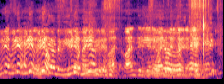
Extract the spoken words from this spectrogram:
video video video video video video video van തിരിച്ചു വരും വാൻ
